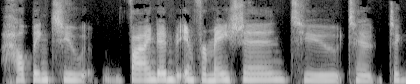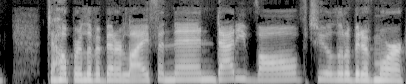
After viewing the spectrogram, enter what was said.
helping to find information to to to to help her live a better life, and then that evolved to a little bit of more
